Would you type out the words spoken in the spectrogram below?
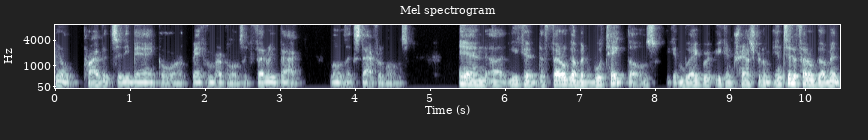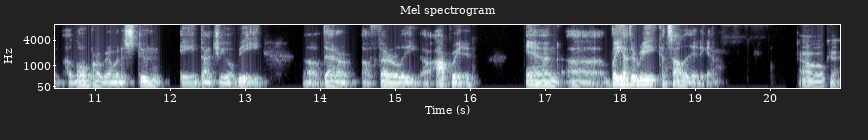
you know private Citibank or Bank of America loans, like federally backed loans, like Stafford loans. And uh, you could the federal government will take those. You can you can transfer them into the federal government loan program with a studentaid.gov uh, that are uh, federally uh, operated, and uh, but you have to reconsolidate again. Oh, okay.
